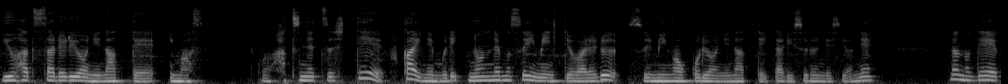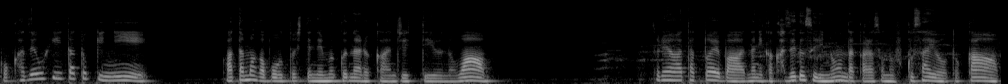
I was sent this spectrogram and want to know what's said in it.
誘発されるようになっています。発熱して深い眠りノンレム睡眠って言われる睡眠が起こるようになっていたりするんですよね。なのでこう風邪をひいた時に頭がぼーっとして眠くなる感じっていうのはそれは例えば何か風邪薬飲んだからその副作用とか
